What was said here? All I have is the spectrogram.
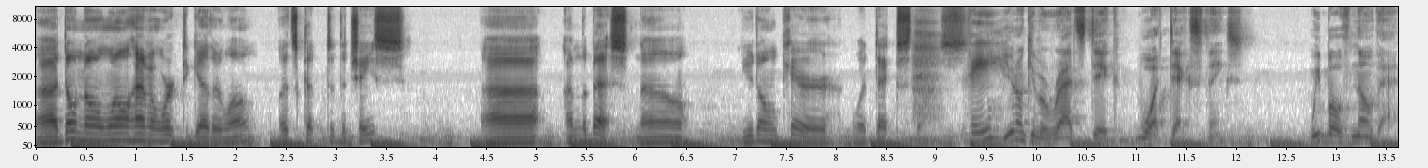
Uh, don't know him well, haven't worked together long. Let's cut to the chase. Uh, I'm the best. Now, you don't care what Dex thinks. V? You don't give a rat's dick what Dex thinks. We both know that.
